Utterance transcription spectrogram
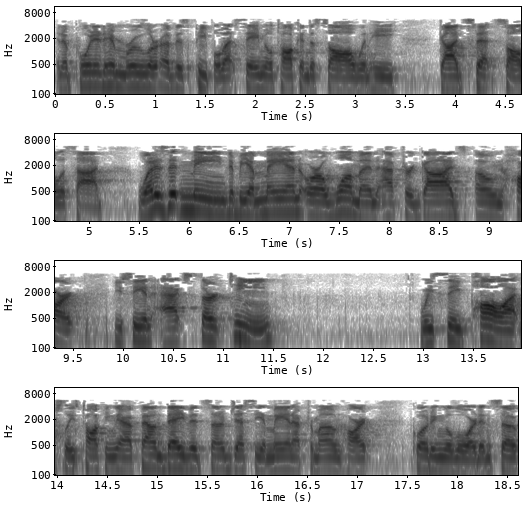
and appointed him ruler of his people. That's Samuel talking to Saul when he, God set Saul aside. What does it mean to be a man or a woman after God's own heart? You see in Acts 13, we see Paul actually is talking there. I found David, son of Jesse, a man after my own heart, quoting the Lord. And so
